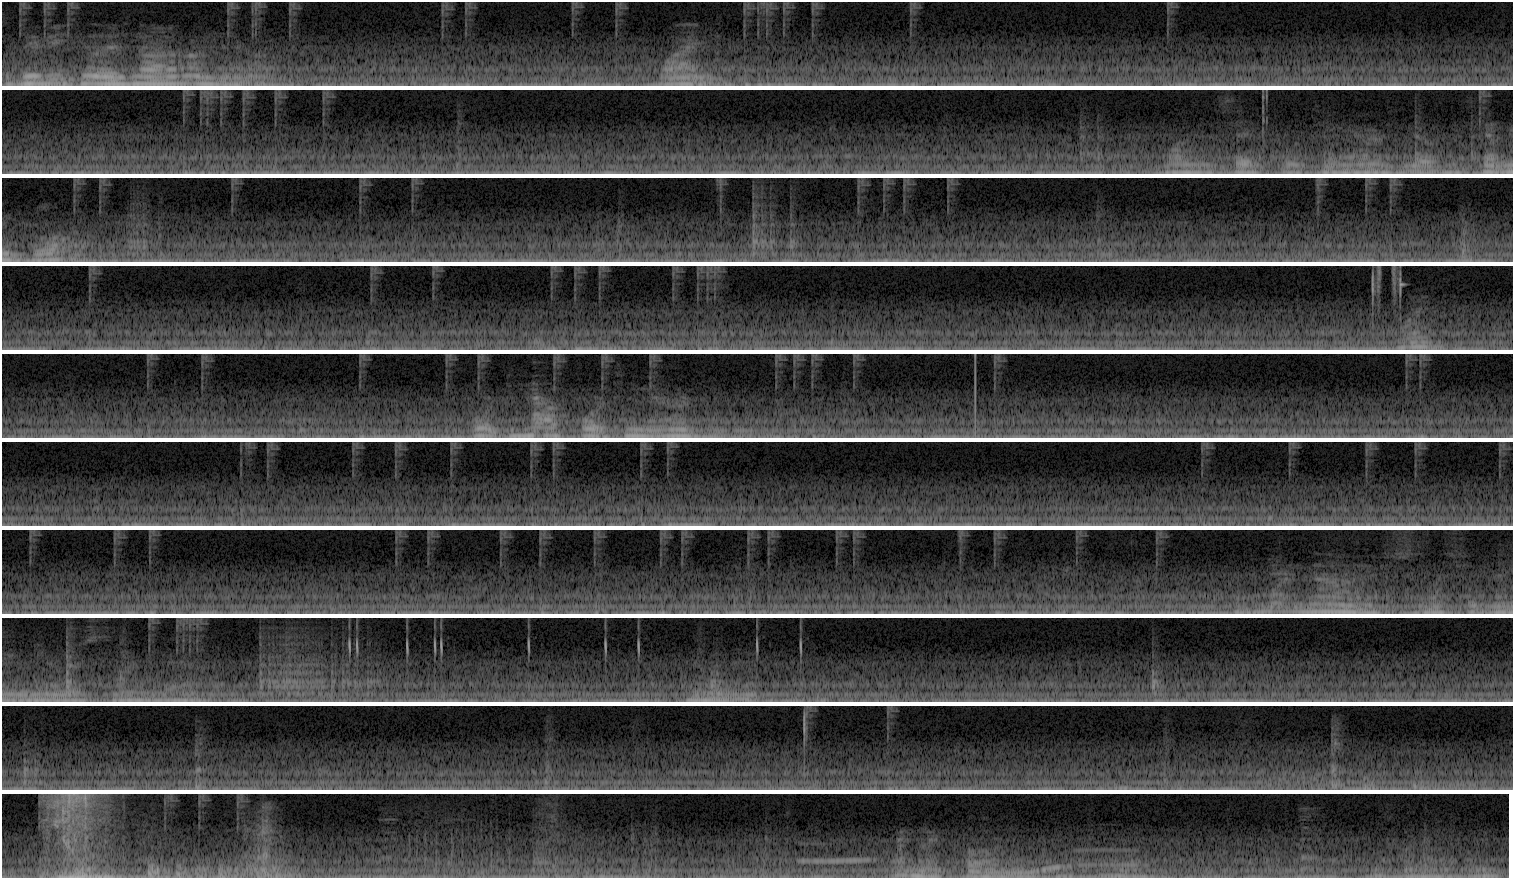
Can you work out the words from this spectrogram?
So baby killer's not on now. Why? Say 14 hours ago? He's got me blocked. What? 14, how 14 hours ago? Oh my gosh, I should have never signed out. Hmm. I'm gonna call him. Oh. This one over there.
